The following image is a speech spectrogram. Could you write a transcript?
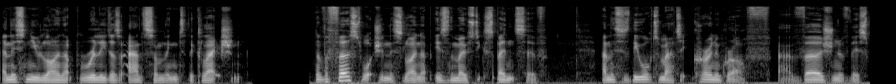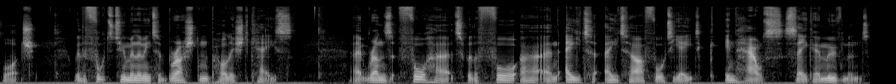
and this new lineup really does add something to the collection. Now, the first watch in this lineup is the most expensive, and this is the automatic chronograph uh, version of this watch with a 42mm brushed and polished case. Uh, it runs at 4 Hz with a 4 uh, an 8 8R48 in-house Seiko movement.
